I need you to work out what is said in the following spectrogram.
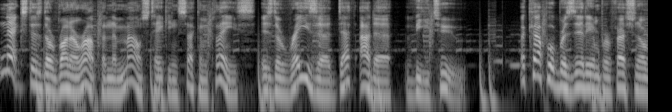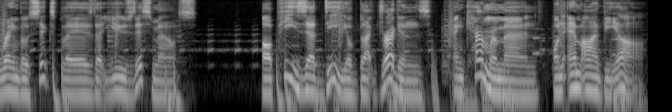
Next is the runner-up and the mouse taking second place is the Razer Death Adder V2. A couple Brazilian professional Rainbow Six players that use this mouse are PZD of Black Dragons and Cameraman on MIBR.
